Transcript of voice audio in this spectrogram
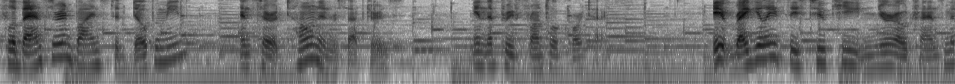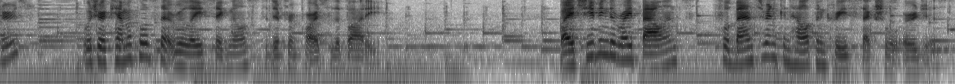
Flibanserin binds to dopamine and serotonin receptors in the prefrontal cortex. It regulates these two key neurotransmitters, which are chemicals that relay signals to different parts of the body. By achieving the right balance, flibanserin can help increase sexual urges.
